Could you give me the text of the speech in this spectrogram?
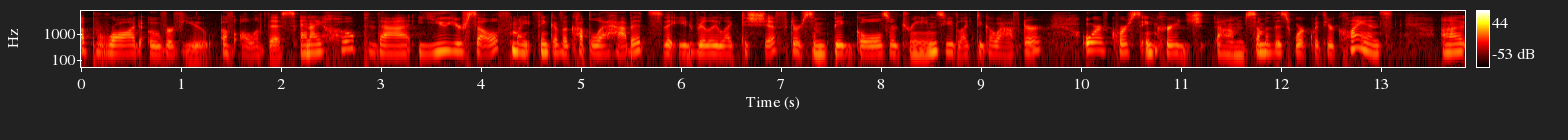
a broad overview of all of this, and I hope that you yourself might think of a couple of habits that you'd really like to shift, or some big goals or dreams you'd like to go after, or, of course, encourage um, some of this work with your clients. Uh,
